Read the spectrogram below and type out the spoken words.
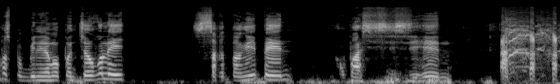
tapos pag binili mo pang chocolate, sakit pang ngipin, ako pa sisisihin.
